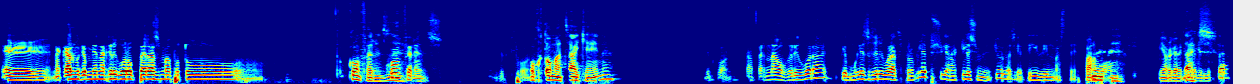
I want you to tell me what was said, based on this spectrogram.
Ε, να κάνουμε και ένα γρήγορο πέρασμα από το... Το conference. Ναι. conference. Λοιπόν. 8 ματσάκια είναι. Λοιπόν, τα περνάω γρήγορα και μου λες γρήγορα τις προβλέψεις σου για να κλείσουμε κιόλας γιατί ήδη είμαστε πάνω ναι. Μια ώρα και 15 λεπτά.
